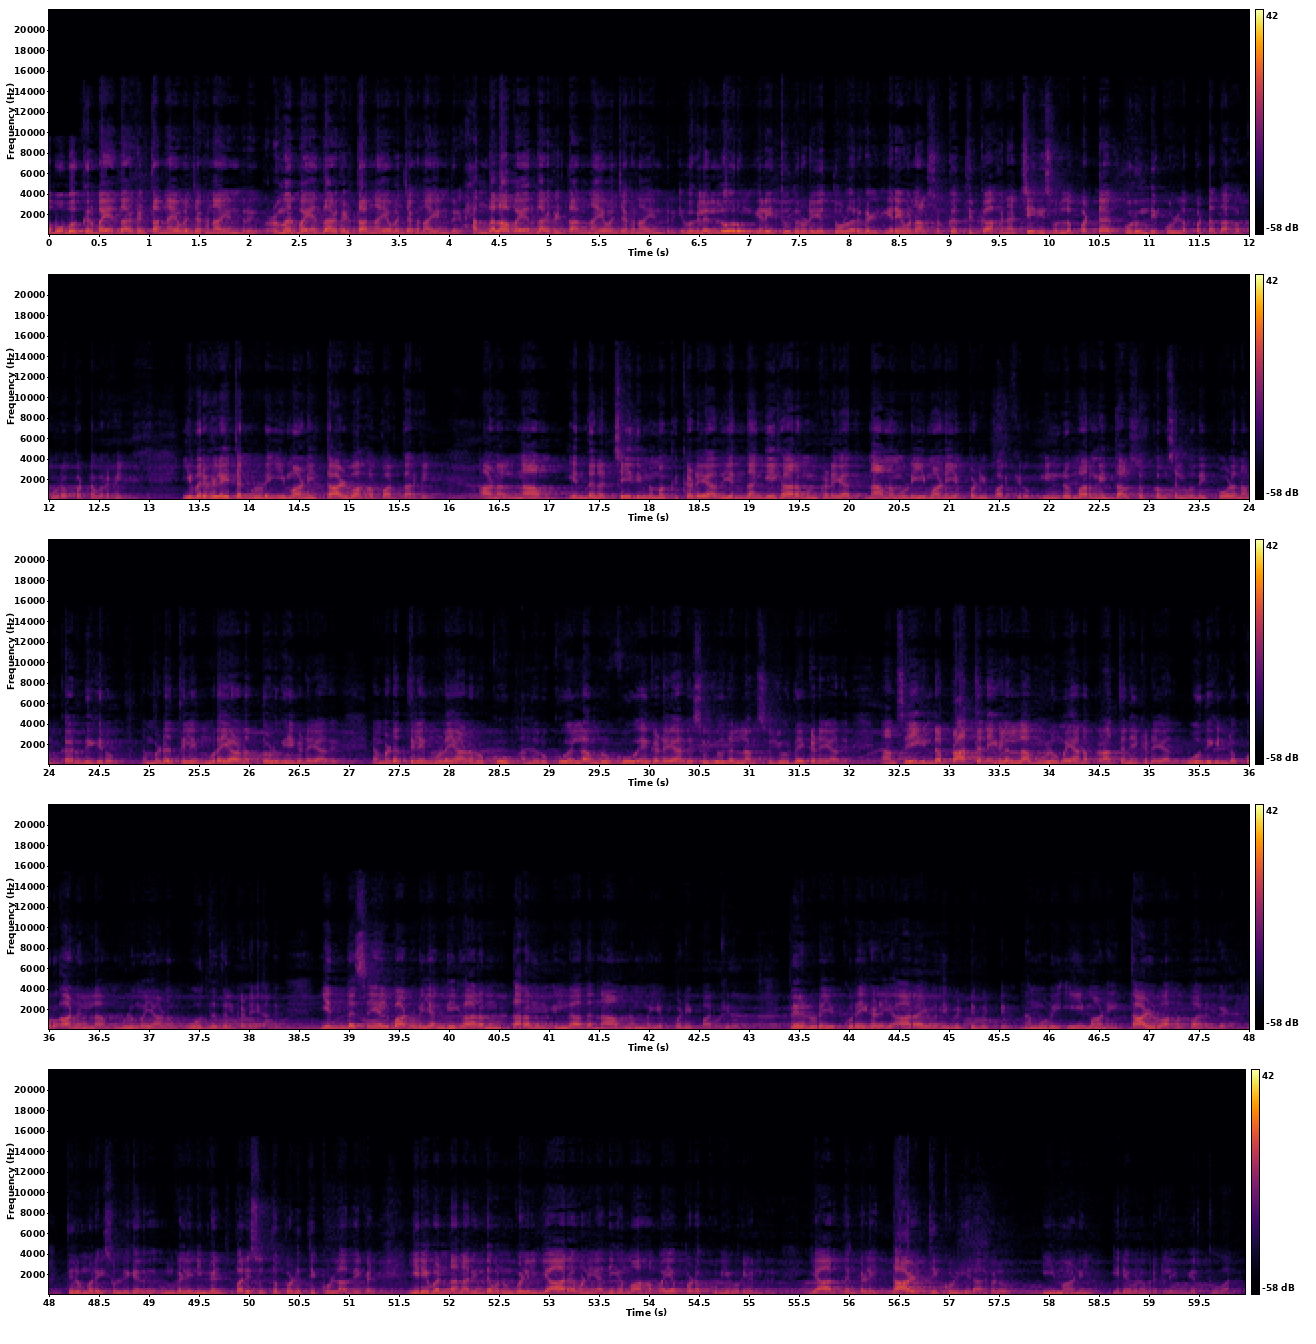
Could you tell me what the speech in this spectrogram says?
Abu Bakr பயந்தார்கள் தான் நயவஞ்சகனா என்று உமர் பயந்தார்கள் தான் நயவஞ்சகனா என்று ஹந்தலா பயந்தார்கள் தான் நயவஞ்சகனா என்று இவர்கள் எல்லோரும் இறைத்தூதருடைய தோழர்கள் இறைவனால் சொர்க்கத்திற்காக நற்செய்தி சொல்லப்பட்ட பொருந்தி கொள்ளப்பட்டதாக கூறப்பட்டவர்கள். இவர்களே தங்களுடைய ஈமானை தாழ்வாக பார்த்தார்கள். ஆனால் நாம் எந்த நற்செய்தியும் நமக்கு கிடையாது எந்த அங்கீகாரமும் கிடையாது. நாம் நம்முடைய ஈமானை எப்படி பார்க்கிறோம்? இன்று மரணித்தால் சொர்க்கம் செல்வதைப் போல நாம் கருதுகிறோம். நம்மிடத்திலே முறையான தொழுகை கிடையாது. நம்மிடத்திலே முறையான ருக்கு அந்த ருக்கு எல்லாம் ருக்குவே கிடையாது சுஜூத் எல்லாம் சுஜூதே கிடையாது. நாம் செய்கின்ற பிரார்த்தனைகள் எல்லாம் முழுமையான பிரார்த்தனை கிடையாது. ஓதுகின்ற குரான் எல்லாம் முழுமையான ஓதுதல் கிடையாது. எந்த செயல்பாடுடைய அங்கீகாரமும் தரமும் இல்லாத நாம் நம்மை எப்படி பார்க்கிறோம்? பிறருடைய குறைகளை ஆராய்வதை விட்டுவிட்டு நம்முடைய ஈமானை தாழ்வாக பாருங்கள். திருமறை சொல்லுகிறது உங்களை நீங்கள் பரிசுத்தப்படுத்திக் கொள்ளாதீர்கள். இறைவன் தான் அறிந்தவன் உங்களில் யார் அவனை அதிகமாக பயப்படக்கூடியவர்கள் என்று. யார் தங்களை தாழ்த்தி கொள்கிறார்களோ ஈமானில் இறைவன் அவர்களை உயர்த்துவான்.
